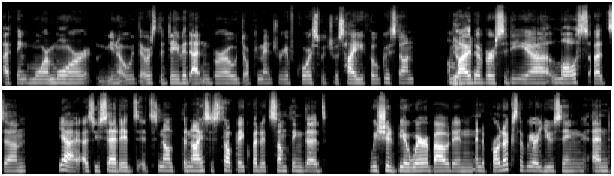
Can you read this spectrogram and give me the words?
I think more and more, you know, there was the David Attenborough documentary, of course, which was highly focused on on yeah. biodiversity uh, loss. But um, yeah, as you said, it's it's not the nicest topic, but it's something that we should be aware about in, in the products that we are using and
